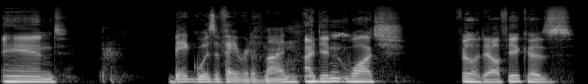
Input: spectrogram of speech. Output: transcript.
and Big was a favorite of mine. I didn't watch Philadelphia because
